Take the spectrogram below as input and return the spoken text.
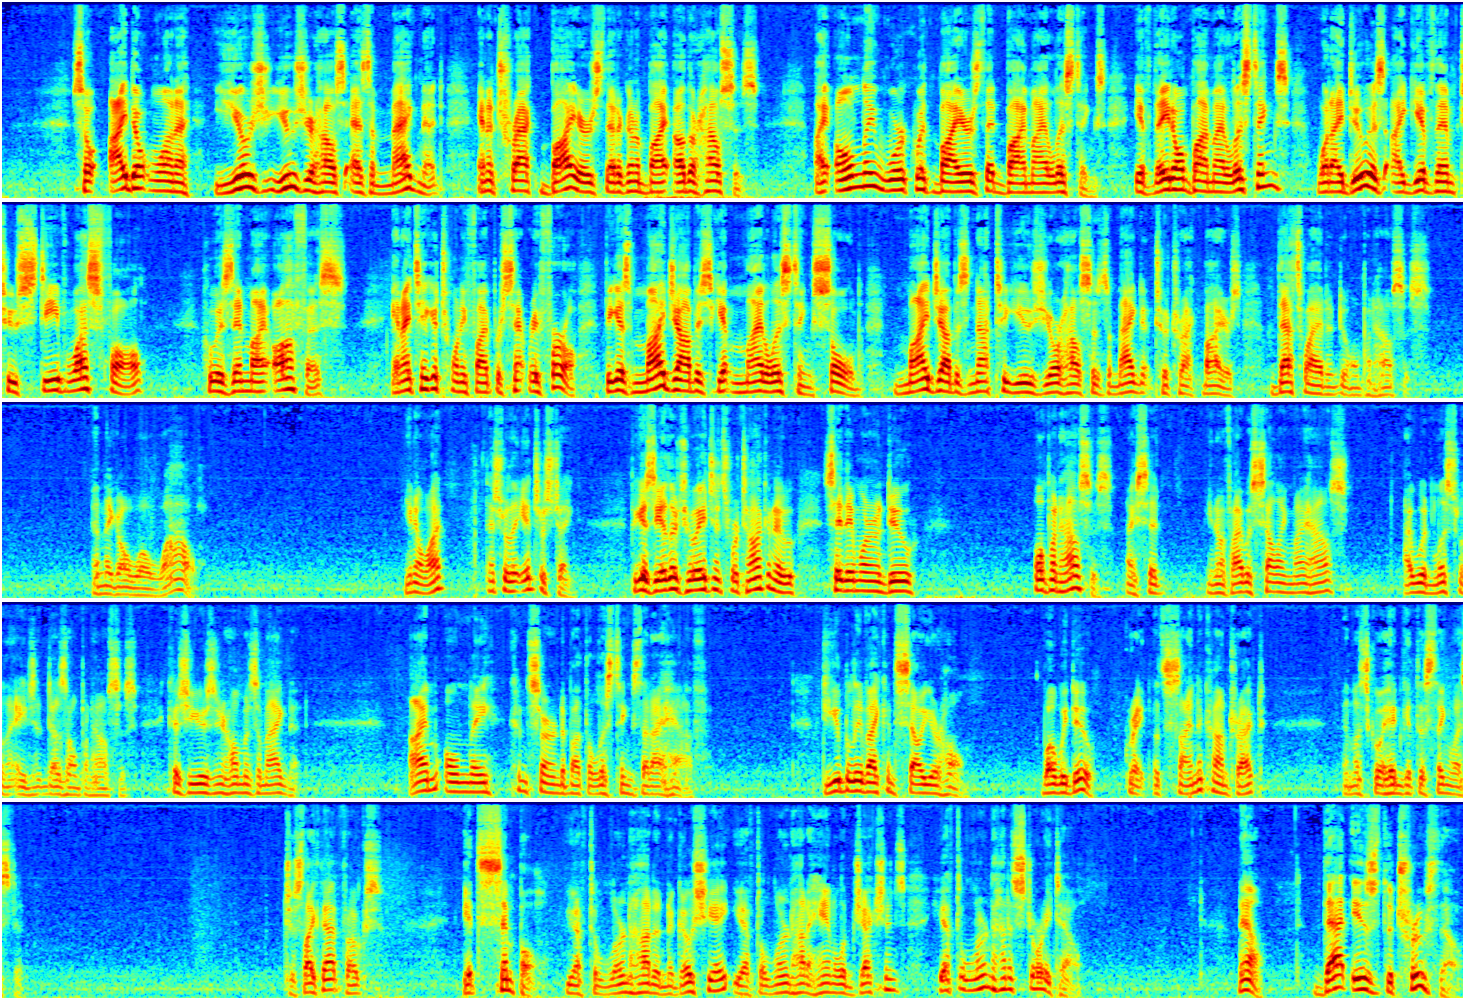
So I don't want to use, use your house as a magnet and attract buyers that are going to buy other houses. I only work with buyers that buy my listings. If they don't buy my listings, what I do is I give them to Steve Westfall, who is in my office, and I take a 25% referral because my job is to get my listings sold. My job is not to use your house as a magnet to attract buyers. That's why I don't do open houses. And they go, well, wow. You know what? That's really interesting. Because the other two agents we're talking to say they want to do open houses. I said, you know, if I was selling my house, I wouldn't list with an agent that does open houses because you're using your home as a magnet. I'm only concerned about the listings that I have. Do you believe I can sell your home? Well, we do. Great. Let's sign the contract and let's go ahead and get this thing listed. Just like that, folks. It's simple. You have to learn how to negotiate. You have to learn how to handle objections. You have to learn how to storytell. Now, that is the truth, though.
